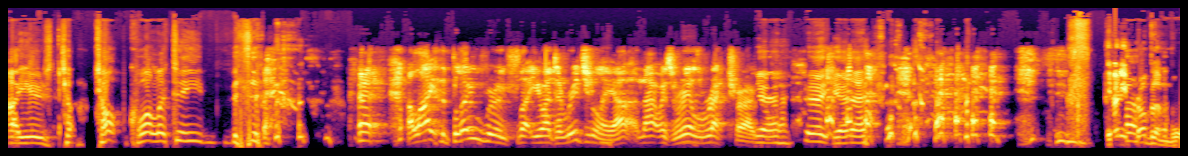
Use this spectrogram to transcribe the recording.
I use t- top quality. I like the blue roof that you had originally. That was real retro. Yeah, yeah. the only problem, with,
